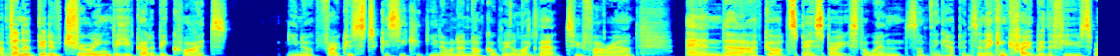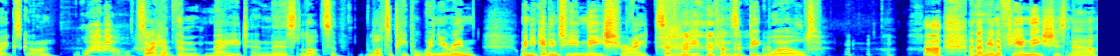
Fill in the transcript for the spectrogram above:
I've done a bit of truing, but you've got to be quite, you know, focused because you can, you don't want to knock a wheel like that too far out. And uh, I've got spare spokes for when something happens, and it can cope with a few spokes gone. Wow. So I have them made, and there's lots of lots of people. When you're in, when you get into your niche, right? Suddenly it becomes a big world. And I'm in a few niches now.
